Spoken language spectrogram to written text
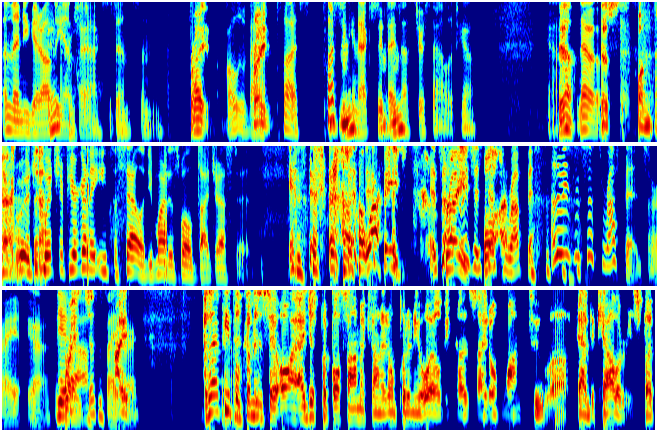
And then you get all the antioxidants and Right. all of that. Right. Plus, plus you Mhm. can actually Mhm. digest your salad. Yeah. Yeah. Yeah. No. That's fun fact. Which, Yeah. which, if you're going to eat the salad, you might as well digest it. right. it's Right. otherwise it's Well, just roughage. Otherwise, it's just roughage. All right. Yeah. Yeah. Right. Just Right. Because I have people come in and say, "Oh, I just put balsamic on. I don't put any oil because I don't want to uh, add the calories." But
